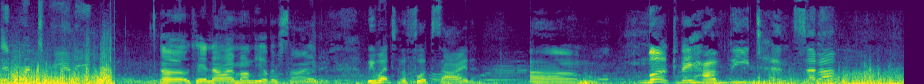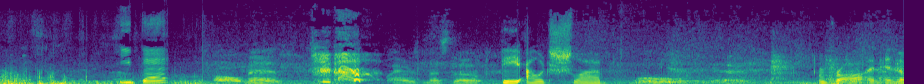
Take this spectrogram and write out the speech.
And we're tanning. Uh, okay, now I'm on the other side. We went to the flip side. Um, look, they have the tent set up. Eat that. Oh man. My hair's messed up. The Alex Schlab. Whoa. Raw and in the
